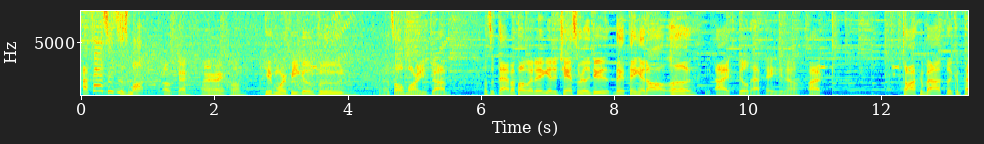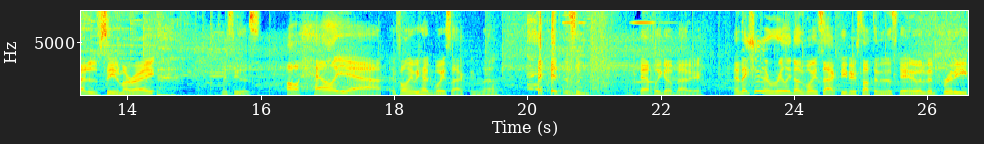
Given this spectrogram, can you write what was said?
How fast is this mod? Okay, all right, well, give more Pico food. That's all Marnie's job. What's with that? My Pokemon didn't get a chance to really do their thing at all. Ugh. I feel that pain, you know? All right. Talk about the competitive scene, am I right? Let me see this. Oh, hell yeah. If only we had voice acting, though. this would definitely go better. And they should have really done voice acting or something in this game. It would have been pretty,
